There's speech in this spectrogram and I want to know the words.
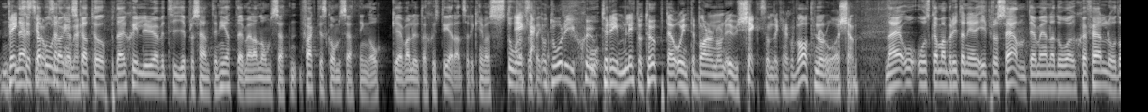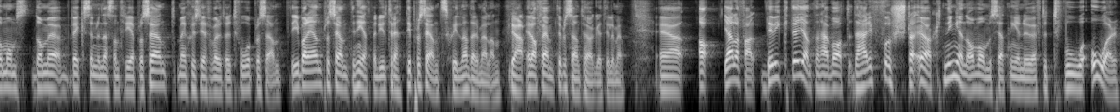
näst, nästa bolag jag ska ta upp, där skiljer det över 10 procentenheter mellan omsättning, faktisk omsättning och eh, valutajusterad. Så det kan ju vara stora Exakt, effekter. och då är det ju sjukt rimligt att ta upp det och inte bara någon ursäkt som det kanske var för några år sedan. Nej, och, och ska man bryta ner i procent, jag menar då Chefello, de, de eh, växer nu nästan 3 procent, men justerat för valuta är 2 procent. Det är bara en procentenhet, men det är ju 30 procents skillnad däremellan. Ja. Eller ja, 50 procent högre till och med. Eh, ja, I alla fall, det viktiga egentligen här var att det här är första ökningen av omsättningen nu efter två år,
